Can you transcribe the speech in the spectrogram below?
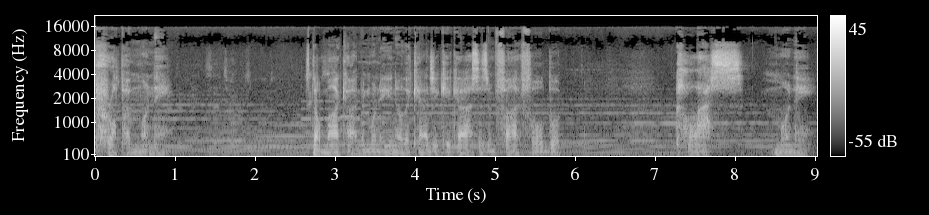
Proper money. It's not my kind of money, you know, the kind you kick asses and fight for, but class money.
